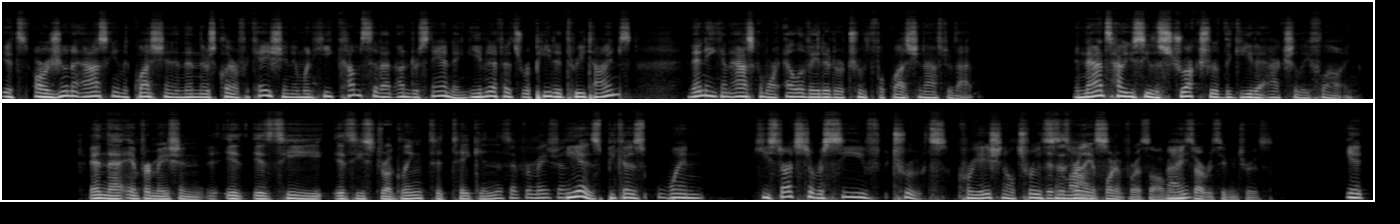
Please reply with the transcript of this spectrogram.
it's Arjuna asking the question and then there's clarification. And when he comes to that understanding, even if it's repeated three times, then he can ask a more elevated or truthful question after that. And that's how you see the structure of the Gita actually flowing. And that information is, is he is he struggling to take in this information? He is because when he starts to receive truths, creational truths, this is really important for us all when we right? start receiving truths. It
